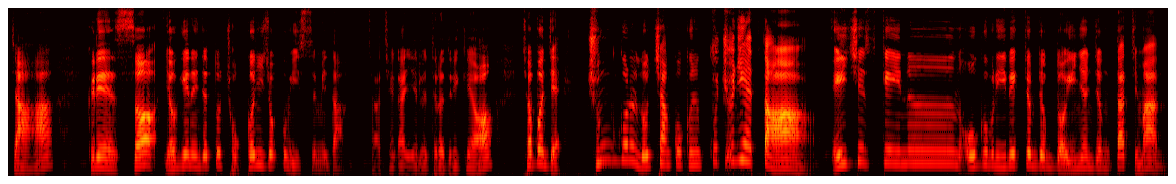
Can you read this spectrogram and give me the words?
자, 그래서 여기에는 이제 또 조건이 조금 있습니다. 자, 제가 예를 들어 드릴게요. 첫 번째, 중국어를 놓지 않고 그냥 꾸준히 했다. HSK는 5급을 200점 정도 2년 정도 땄지만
